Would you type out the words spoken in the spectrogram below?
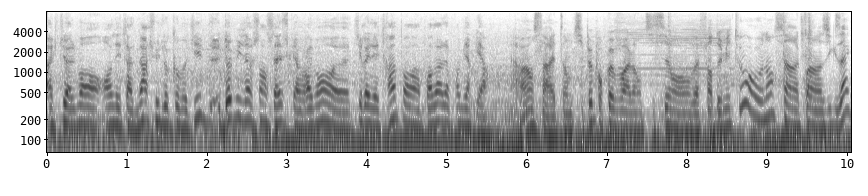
actuellement en état de marche une locomotive de, de 1916 qui a vraiment euh, tiré les trains pendant, pendant la Première Guerre. Là, on s'arrête un petit peu. Pourquoi vous ralentissez? On va faire demi-tour ou non? C'est un, quoi, un zigzag?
